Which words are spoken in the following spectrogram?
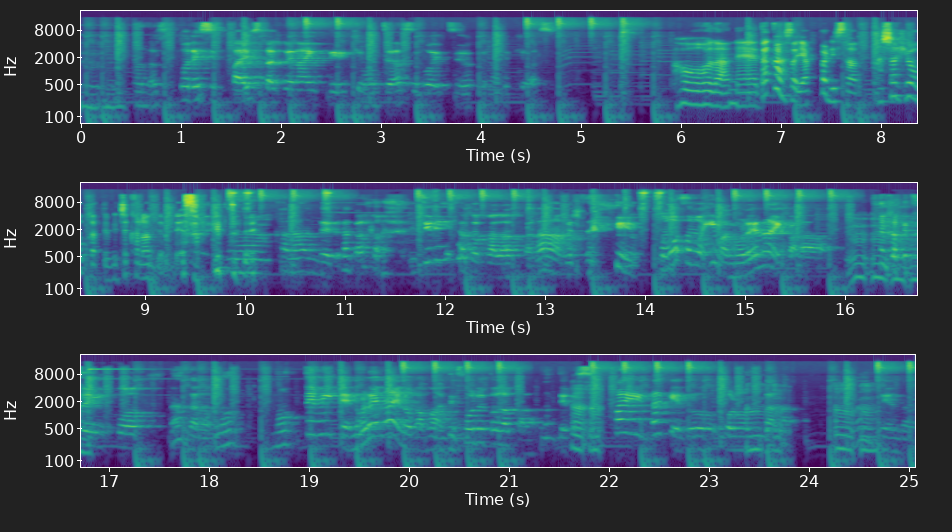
うんうんうん。なんだそこで失敗したくないっていう気持ちはすごい強くなる気がすそうだね。だからさやっぱりさ他者評価ってめっちゃ絡んでるねそれ言うとる。ね。絡んでる。だからさ、一輪車とかだったら、別にそもそも今乗れないから、うんうんうんなんか別にこう、なんだろう、の乗ってみて乗れないのがまあデフォルトだから、なんていうか、失敗だけど転んだら、うんうなんん。ていうんだろ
